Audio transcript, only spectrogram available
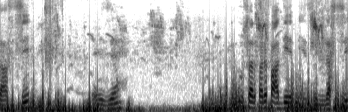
যাচ্ছি। এই যে উষার পরে পা দিয়ে দিয়ে চলে যাচ্ছি।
